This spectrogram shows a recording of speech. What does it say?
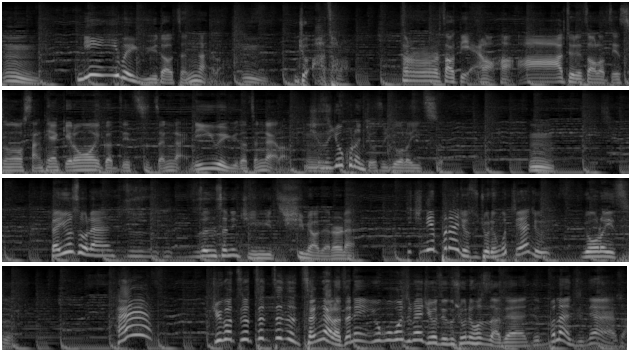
嗯，你以为遇到真爱了？嗯。你就啊，糟了，嘚儿着电了哈啊，觉得糟了，这次上天给了我一个这次真爱。你以为遇到真爱了，其实有可能就是约了一次，嗯。但有时候呢，就是人生的境遇奇妙在哪儿呢？你今天本来就是觉得我今天就约了一次，哎，结果这真真正真爱了，真的。如果我这边就有这种兄弟伙是啥子？就本来今天说，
